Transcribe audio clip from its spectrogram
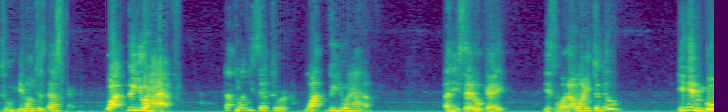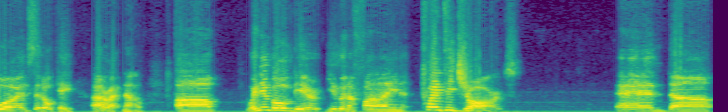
too. You notice that's what do you have? That's what he said to her. What do you have? And he said, Okay, this is what I want you to do. He didn't go and said, Okay, all right now. Um, when you go there, you're gonna find 20 jars. And uh,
